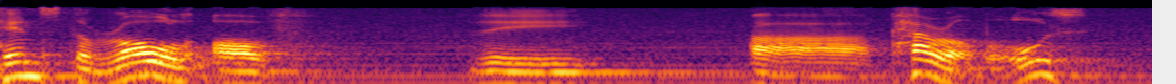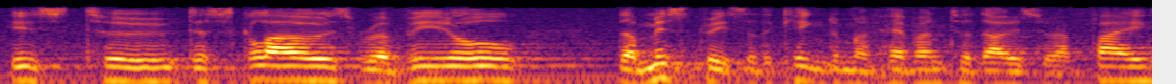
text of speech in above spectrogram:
hence the role of the uh, parables is to disclose, reveal the mysteries of the kingdom of heaven to those who have faith,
